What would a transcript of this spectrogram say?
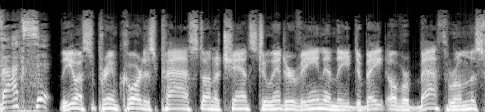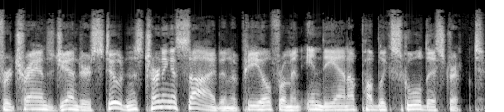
That's it. The U.S. Supreme Court has passed on a chance to intervene in the debate over bathrooms for transgender students, turning aside an appeal from an Indiana public school district.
